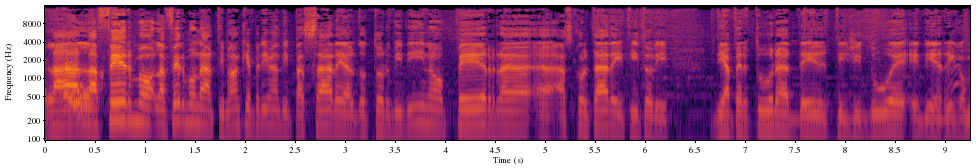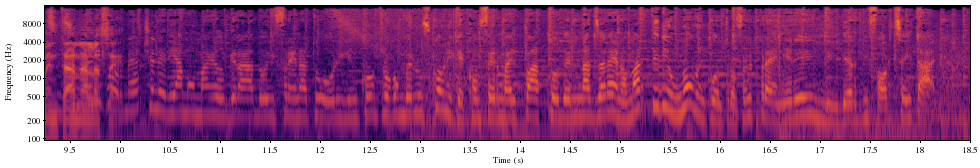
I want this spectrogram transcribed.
La, la, fermo, la, fermo, un attimo, anche prima di passare al dottor Vidino, per uh, ascoltare i titoli di apertura del TG2 e di Enrico Mentana alla 7. Acceleriamo malgrado i frenatori. L'incontro con Berlusconi che conferma il patto del Nazareno. Martedì un nuovo incontro fra il Premier e il leader di Forza Italia.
